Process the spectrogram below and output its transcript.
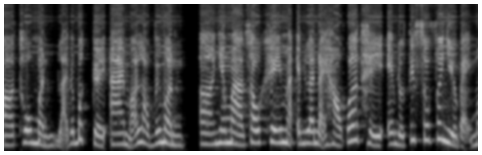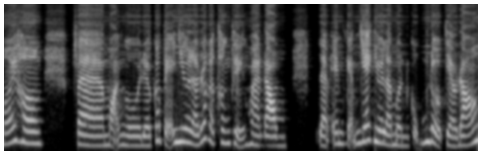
uh, thu mình lại với bất kỳ ai mở lòng với mình. uh, nhưng mà sau khi mà em lên đại học á, thì em được tiếp xúc với nhiều bạn mới hơn và mọi người đều có vẻ như là rất là thân thiện, hòa đồng, làm em cảm giác như là mình cũng được chào đón.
